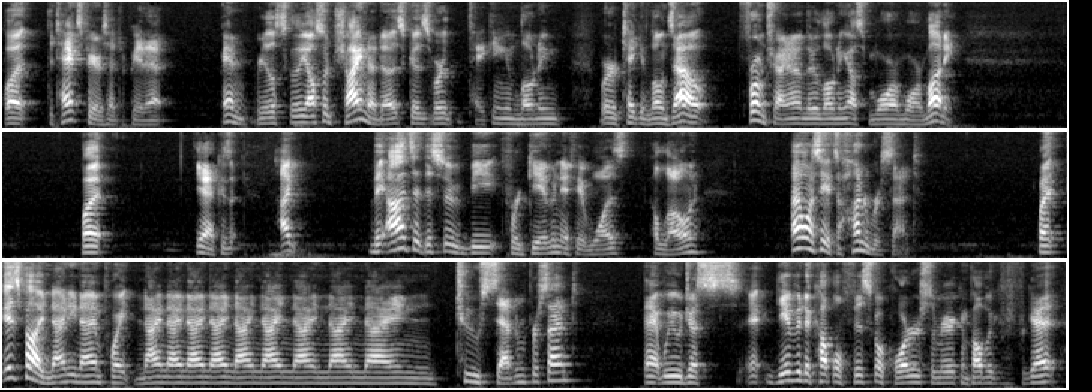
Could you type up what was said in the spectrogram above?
but the taxpayers have to pay that. And realistically, also China does because we're taking and loaning, we're taking loans out from China and they're loaning us more and more money. But yeah, because I, the odds that this would be forgiven if it was a loan, I don't want to say it's 100%, but it's probably 99.999999927% that we would just eh, give it a couple fiscal quarters so American public forget,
